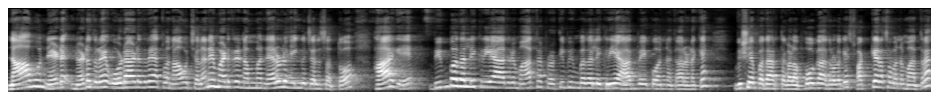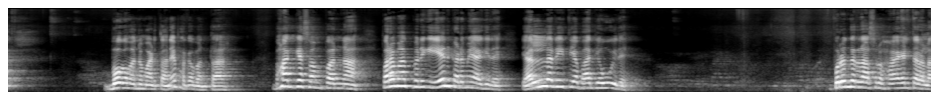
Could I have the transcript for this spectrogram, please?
ನಾವು ನಡೆ, ನಡೆದ್ರೆ, ಓಡಾಡಿದ್ರೆ ಅಥವಾ ನಾವು ಚಲನೆ ಮಾಡಿದರೆ ನಮ್ಮ ನೆರಳು ಹೆಂಗೆ ಚಲಿಸುತ್ತೋ ಹಾಗೆ ಬಿಂಬದಲ್ಲಿ ಕ್ರಿಯೆ ಆದರೆ ಮಾತ್ರ ಪ್ರತಿಬಿಂಬದಲ್ಲಿ ಕ್ರಿಯೆ ಆಗಬೇಕು ಅನ್ನೋ ಕಾರಣಕ್ಕೆ ವಿಷಯ ಪದಾರ್ಥಗಳ ಭೋಗ ಅದರೊಳಗೆ ಸ್ವಾಕ್ಯರಸವನ್ನು ಮಾತ್ರ ಭೋಗವನ್ನು ಮಾಡ್ತಾನೆ ಭಗವಂತ. ಭಾಗ್ಯ ಸಂಪನ್ನ. ಪರಮಾತ್ಮನಿಗೆ ಏನು ಕಡಿಮೆ ಆಗಿದೆ? ಎಲ್ಲ ರೀತಿಯ ಭಾಗ್ಯವೂ ಇದೆ. ಪುರಂದರದಾಸರು ಹೇಳ್ತಾರಲ್ಲ,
